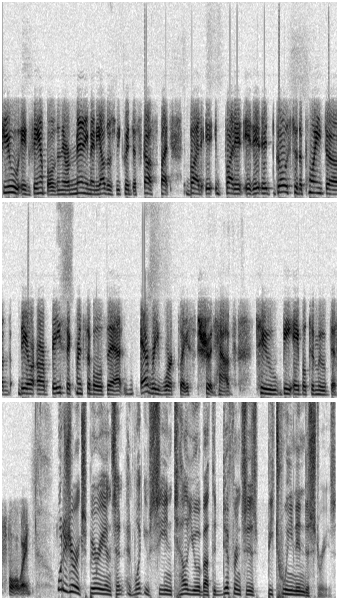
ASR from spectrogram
few examples, and there are many, many others we could discuss. But but it, but it, it, it goes to the point of there are basic principles that every workplace should have have to be able to move this forward. What does your experience and, and what you've seen tell you about the differences between industries?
